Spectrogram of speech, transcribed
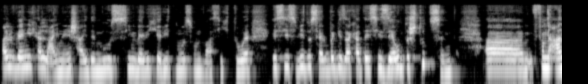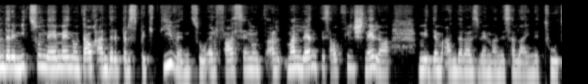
als wenn ich alleine entscheiden muss, in welchem Rhythmus und was ich tue. Es ist, wie du selber gesagt hast, es ist sehr unterstützend, äh, von anderen mitzunehmen und auch andere Perspektiven zu erfassen. Und man lernt es auch viel schneller mit dem anderen, als wenn man es alleine tut.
